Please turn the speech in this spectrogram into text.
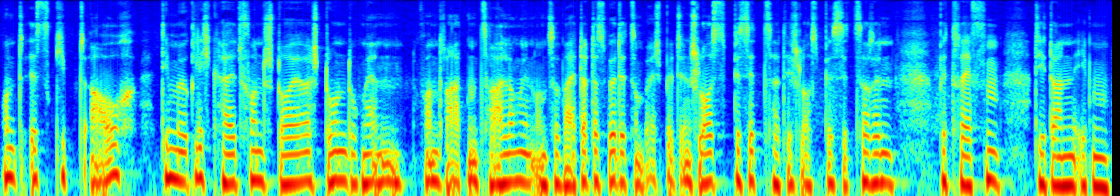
Und es gibt auch die Möglichkeit von Steuerstundungen, von Ratenzahlungen und so weiter. Das würde zum Beispiel den Schlossbesitzer, die Schlossbesitzerin betreffen, die dann eben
